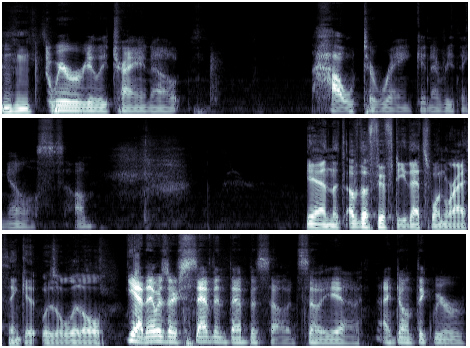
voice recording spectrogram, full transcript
Mm-hmm. so we were really trying out how to rank and everything else. So. Yeah, and the, of the fifty, that's one where I think it was a little. Yeah, that was our seventh episode. So yeah, I don't think we were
